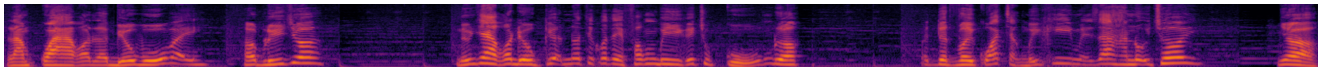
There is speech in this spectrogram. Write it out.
Làm quà gọi là biếu bố vậy. Hợp lý chưa? Nếu nhà có điều kiện nữa thì có thể phong bì cái trục củ cũng được. Mày tuyệt vời quá, chẳng mấy khi mẹ ra hà nội chơi. Nhờ.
